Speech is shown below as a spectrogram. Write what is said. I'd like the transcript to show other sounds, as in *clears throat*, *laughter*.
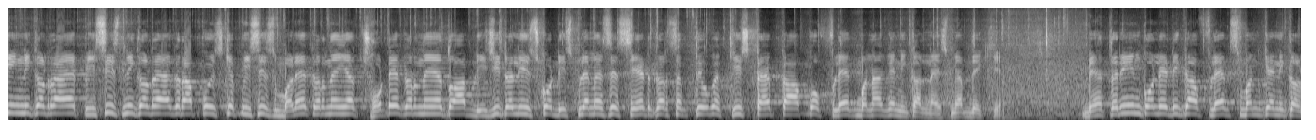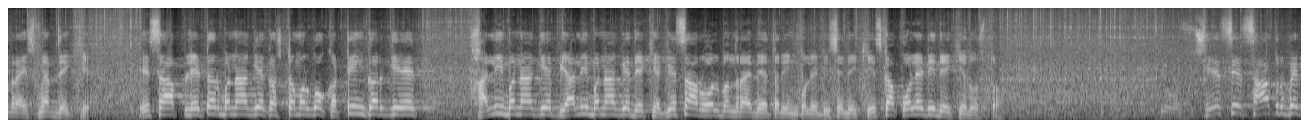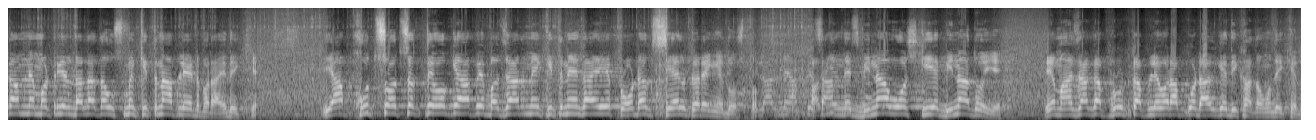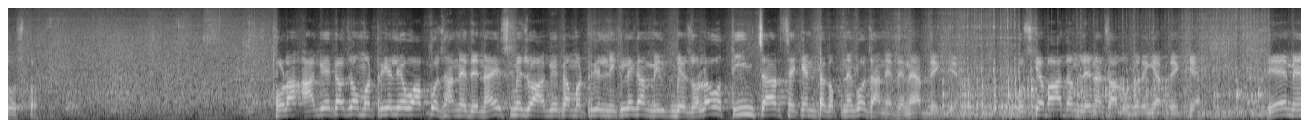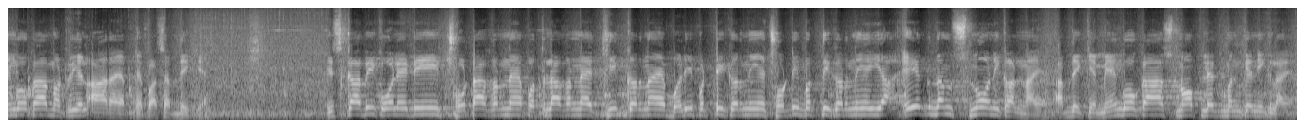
Breaking निकल रहा है पीसीस निकल रहा है। अगर आपको इसके पीसीस बड़े करने या छोटे करने हैं तो आप डिजिटली इसको डिस्प्ले में से सेट कर सकते हो कि किस टाइप का आपको फ्लैग बना के निकालना है इसमें। आप देखिए। बेहतरीन क्वालिटी का फ्लैक्स बन के निकल रहा है इसमें। आप देखिए। ऐसा आप प्लेटर बना के कस्टमर को कटिंग करके, थाली बना के, प्याली बना के देखिए, कैसा रोल बन रहा है बेहतरीन क्वालिटी से देखिए। इसका क्वालिटी देखिए दोस्तों। छह से सात रुपए का हमने मटेरियल डाला था, उसमें कितना प्लेट भरा है? देखिए। ये आप खुद सोच सकते हो कि आप ये बाज़ार में कितने का ये प्रोडक्ट सेल करेंगे दोस्तों। आपके सामने बिना वॉश किए बिना धोए। ये माजा का फ्रूट का फ्लेवर आपको डाल के दिखाता हूँ देखिए दोस्तों। थोड़ा आगे का जो मटेरियल है वो आपको जाने देना है। इसमें जो आगे का मटेरियल निकलेगा मिल्क बेस वाला वो तीन चार सेकंड तक अपने को जाने देना है। आप देखिए। उसके बाद हम लेना चालू करेंगे आप देखिए। ये मैंगो का मटेरियल आ रहा है अपने पास आप देखिए। इसका भी क्वालिटी छोटा करना है पतला करना है ठीक करना है बड़ी पट्टी करनी है छोटी पत्ती करनी है या एकदम स्नो निकालना है। अब देखिए मैंगो का स्नो फ्लेक बन के निकला है।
